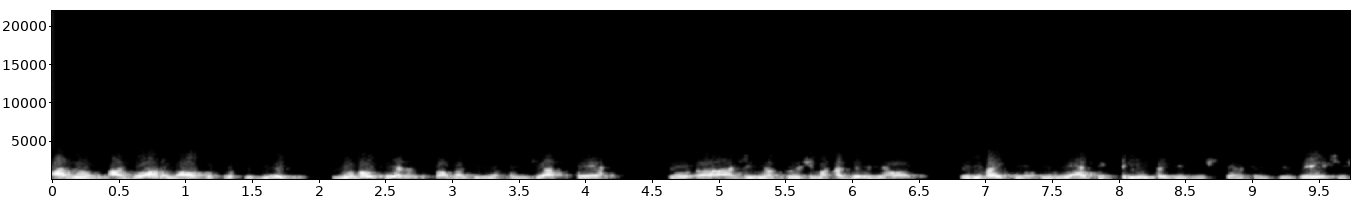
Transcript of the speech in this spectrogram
Ah, não, agora um autoproferido não vai ter só uma dimensão de até as dimensões de uma cadeira de roda. Ele vai ter 1,30m de distância entre os eixos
